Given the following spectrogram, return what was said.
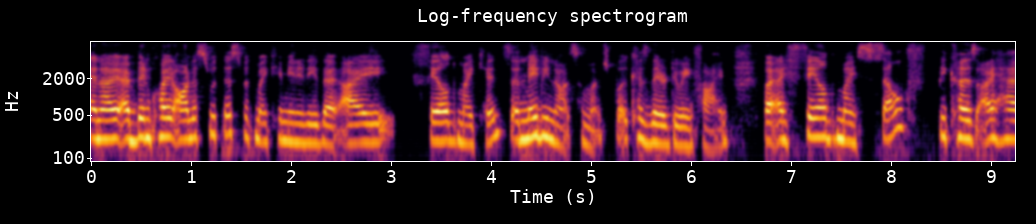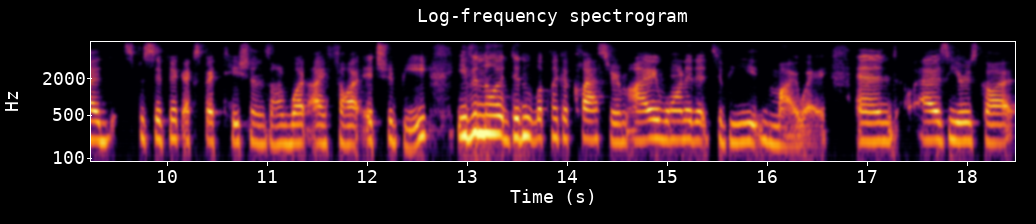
And I, have been quite honest with this with my community that I failed my kids, and maybe not so much, but because they're doing fine. But I failed myself because I had specific expectations on what I thought it should be. Even though it didn't look like a classroom, I wanted it to be my way. And as years got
